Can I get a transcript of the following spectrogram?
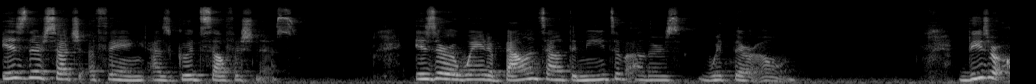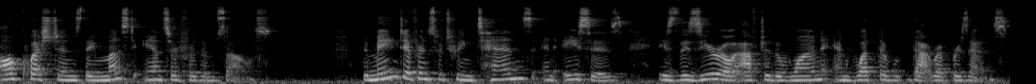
Is there such a thing as good selfishness? Is there a way to balance out the needs of others with their own? These are all questions they must answer for themselves. The main difference between tens and aces is the zero after the one and what the, that represents.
